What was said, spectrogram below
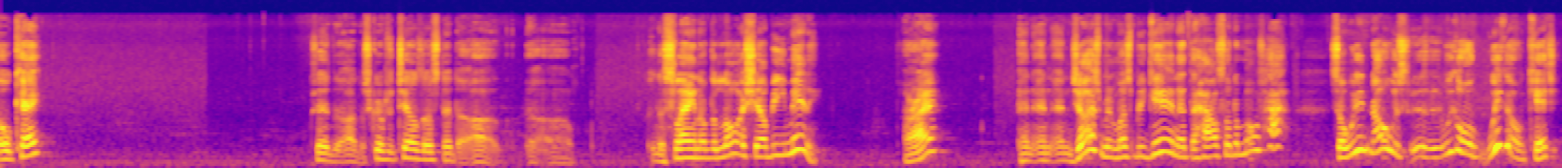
Okay? Said uh, the scripture tells us that uh, uh, the slain of the Lord shall be many. All right? And, and, and judgment must begin at the house of the Most High. So we know it's, we going we gonna catch it.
